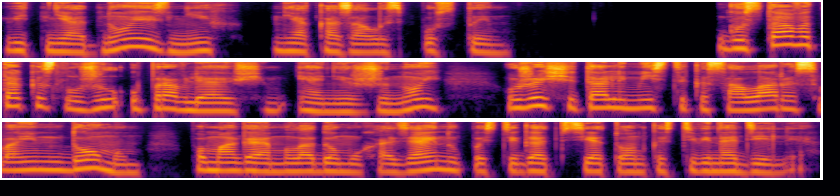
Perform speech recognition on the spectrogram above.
ведь ни одно из них не оказалось пустым. Густаво так и служил управляющим, и они с женой уже считали мистика Салары своим домом, помогая молодому хозяину постигать все тонкости виноделия.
